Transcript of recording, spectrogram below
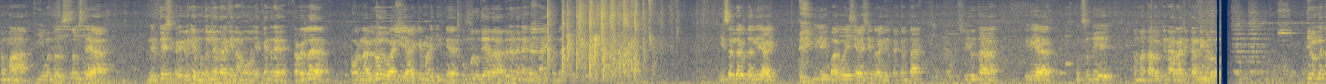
ನಮ್ಮ ಈ ಒಂದು ಸಂಸ್ಥೆಯ ನಿರ್ದೇಶಕರುಗಳಿಗೆ ಮೊದಲನೇದಾಗಿ ನಾವು, ಯಾಕೆಂದ್ರೆ ತಾವೆಲ್ಲ ಅವ್ರನ್ನ ವಿರೋಧವಾಗಿ ಆಯ್ಕೆ ಮಾಡಿದ್ದಕ್ಕೆ ತುಂಬು ಹೃದಯದ ಅಭಿನಂದನೆಗಳನ್ನ ಈ ಸಂದರ್ಭದಲ್ಲಿ ಈ ಸಂದರ್ಭದಲ್ಲಿ ಇಲ್ಲಿ ಭಾಗವಹಿಸಿ ಆಸೀನರಾಗಿರ್ತಕ್ಕಂಥ ಶ್ರೀಯುತ ಹಿರಿಯ ಮುತ್ಸುದ್ದಿ ನಮ್ಮ ತಾಲೂಕಿನ ರಾಜಕಾರಣಿಗಳು ದಿವಂಗತ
